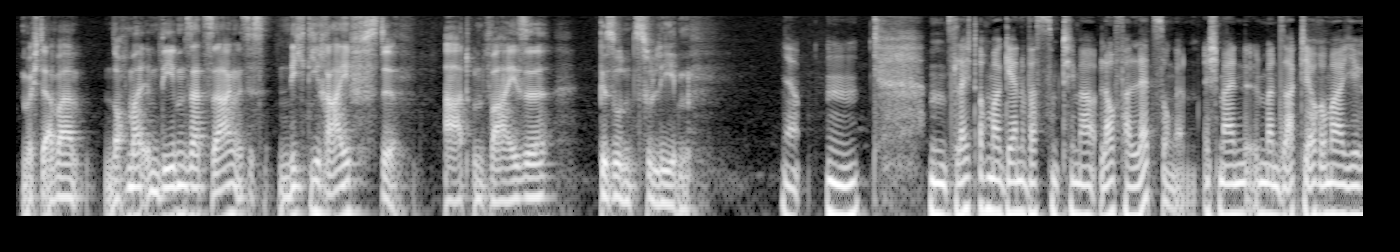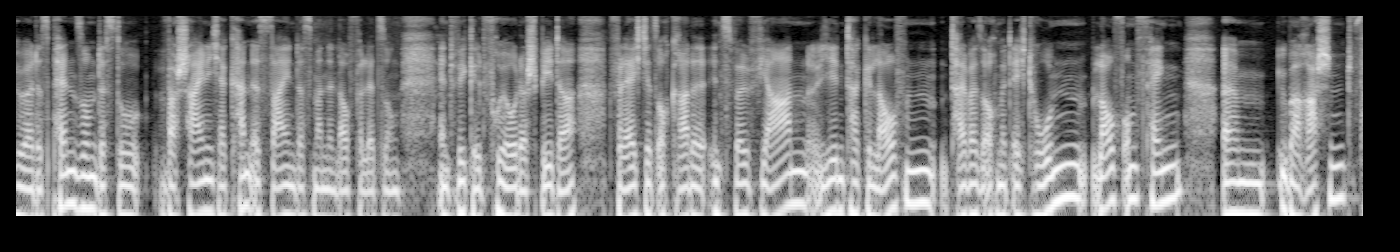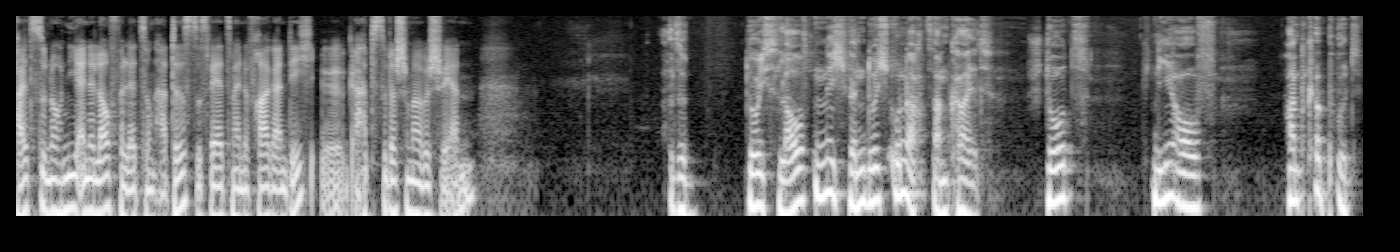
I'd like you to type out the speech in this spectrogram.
Möchte aber nochmal im Nebensatz sagen, es ist nicht die reifste Art und Weise, gesund zu leben. Ja. Mhm. Ähm, vielleicht auch mal gerne was zum Thema Laufverletzungen. Ich meine, man sagt ja auch immer, je höher das Pensum, desto wahrscheinlicher kann es sein, dass man eine Laufverletzung entwickelt, früher oder später. Vielleicht jetzt auch gerade in zwölf Jahren jeden Tag gelaufen, teilweise auch mit echt hohen Laufumfängen. Ähm, überraschend, falls du noch nie eine Laufverletzung hattest, das wäre jetzt meine Frage an dich. Äh, hattest du da schon mal Beschwerden? Also durchs Laufen nicht, wenn durch Unachtsamkeit. Sturz, Knie auf, Hand kaputt,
